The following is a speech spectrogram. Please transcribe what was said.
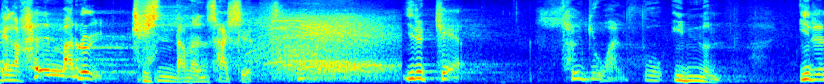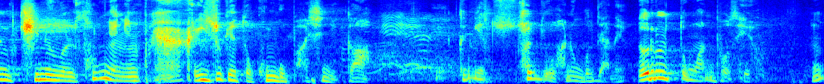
내가 할 말을 주신다는 사실. 이렇게 설교할 수 있는 이런 기능을 성령님 막 이속에서 공급하시니까 그게 설교하는 거잖아요. 열흘 동안 보세요. 응?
